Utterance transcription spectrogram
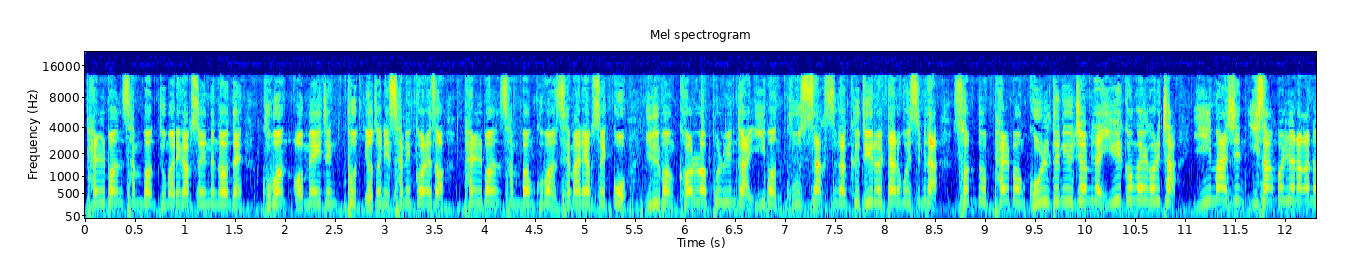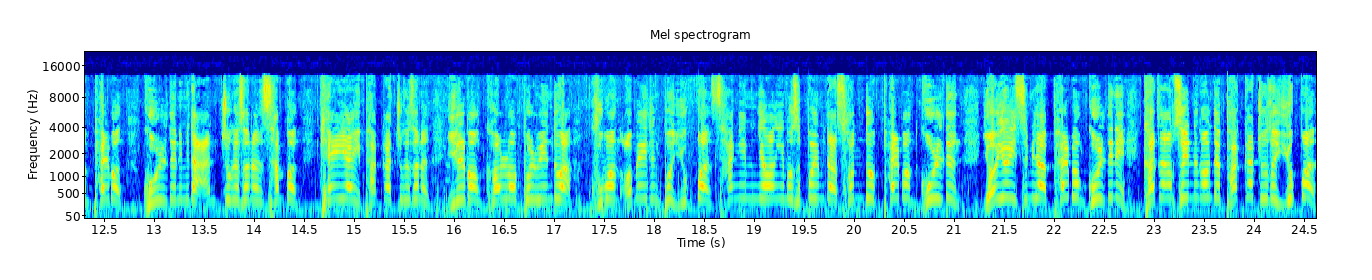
8번, 3번 두 마리가 앞서 있는 가운데 9번 어메이징 풋 여전히 3 위권에서 8번, 3번, 9번 세 마리 앞서 있고 1번 컬러풀 윈드와 2번 구삭스가 그 뒤를 따르고 있습니다. 선두 8번 골든이 유지합니다. 2위권과의 거리차 이마신 이상 벌려나가는 8번 골든입니다. 안쪽에서는 3번 KI 바깥쪽에서는 1번 컬러풀 윈드와 9번 어메이징 풋 6번 상임여왕이 모습 보입니다. 선두 8번 골든 여유 있습니다. 8번 골든이 가장 앞서 있는 가운데 바깥쪽에서 6번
